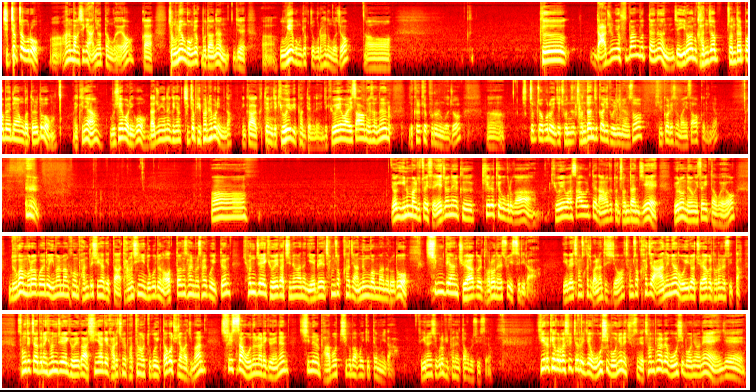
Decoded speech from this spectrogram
직접적으로 어, 하는 방식이 아니었던 거예요. 그러니까 정면 공격보다는 이제 어, 우회 공격적으로 하는 거죠. 어, 그, 그 나중에 후반부 때는 이제 이런 간접 전달법에 대한 것들도 네, 그냥 무시해버리고 나중에는 그냥 직접 비판해버립니다. 그러니까 그때는 이제 교회 비판 때문에 이제 교회와의 싸움에서는 이제 그렇게 부르는 거죠. 어, 직접적으로 이제 전, 전단지까지 돌리면서 길거리에서 많이 싸웠거든요. 어 여기 이런 말도 써 있어요. 예전에 그 키르케고르가 교회와 싸울 때 나눠줬던 전단지에 이런 내용이 써 있다고 해요. 누가 뭐라고 해도 이 말만큼은 반드시 해야겠다. 당신이 누구든 어떤 삶을 살고 있든 현재 교회가 진행하는 예배에 참석하지 않는 것만으로도 심대한 죄악을 덜어낼 수 있으리라. 예배에 참석하지 말란 뜻이죠. 참석하지 않으면 오히려 죄악을 덜어낼 수 있다. 성직자들은 현재의 교회가 신약의 가르침에 바탕을 두고 있다고 주장하지만 실상 오늘날의 교회는 신을 바보 취급하고 있기 때문이다. 이런 식으로 비판했다고 볼 수 있어요. 기에르케고르가 실제로 이제 55년에 죽습니다. 1855년에 이제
